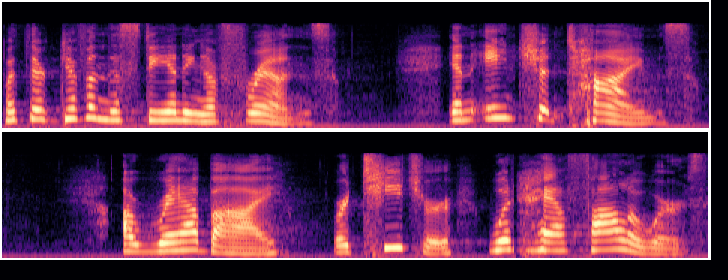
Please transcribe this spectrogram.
but they're given the standing of friends. In ancient times, a rabbi or teacher would have followers,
